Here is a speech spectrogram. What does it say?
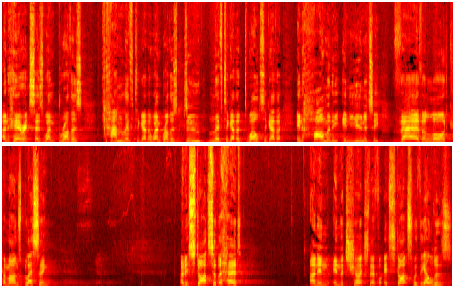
And here it says when brothers can live together, when brothers do live together, dwell together in harmony, in unity, there the Lord commands blessing. And it starts at the head. And in, in the church, therefore, it starts with the elders.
